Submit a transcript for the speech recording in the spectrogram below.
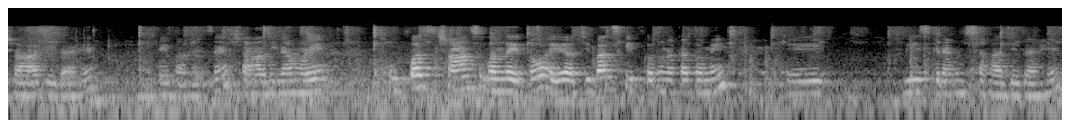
हे आहे. ते बघायचं आहे शहाजिरामुळे खूपच छान सुगंध येतो. हे अजिबात स्किप करू नका तुम्ही. हे वीस ग्रॅम सहा आहे.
